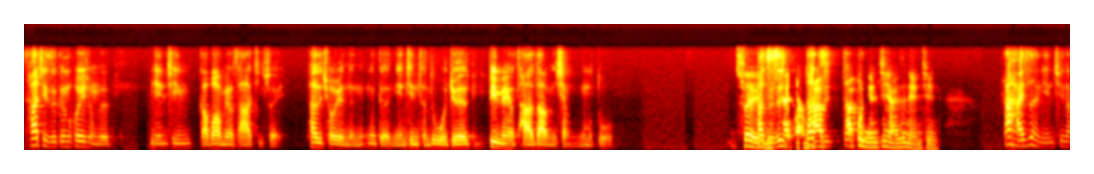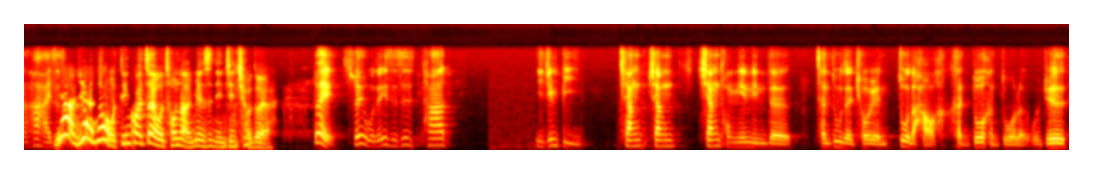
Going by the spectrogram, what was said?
他其实跟灰熊的年轻搞不好没有差几岁，他的球员的那个年轻程度，我觉得并没有差到你想的那么多。所以他只是他他他不年轻还是年轻？他还是很年轻啊，他还是。呀呀，那我金块在我头脑里面是年轻球队啊。对，所以我的意思是，他已经比。相相相同年龄的程度的球员做得好很多很多了，我觉得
